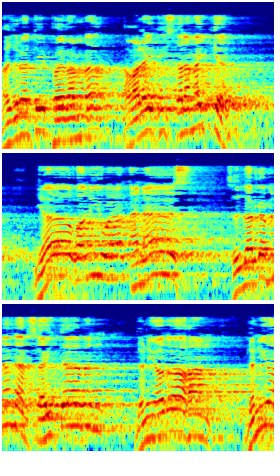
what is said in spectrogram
Хәзрәти пәйгамбәр галәйһиссәлам әйткән, Йә Гали вә Әнәс, сезләргә менә нәрсә әйтәмен, дөньяда һәм дөнья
